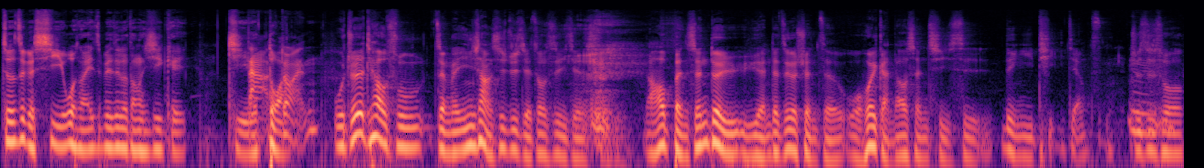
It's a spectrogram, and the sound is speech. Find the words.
就这个戏，为什么一直被这个东西给截打断。断。我觉得跳出整个影响戏剧节奏是一件事，然后本身对于语言的这个选择，我会感到生气是另一题。这样子，嗯就是说，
